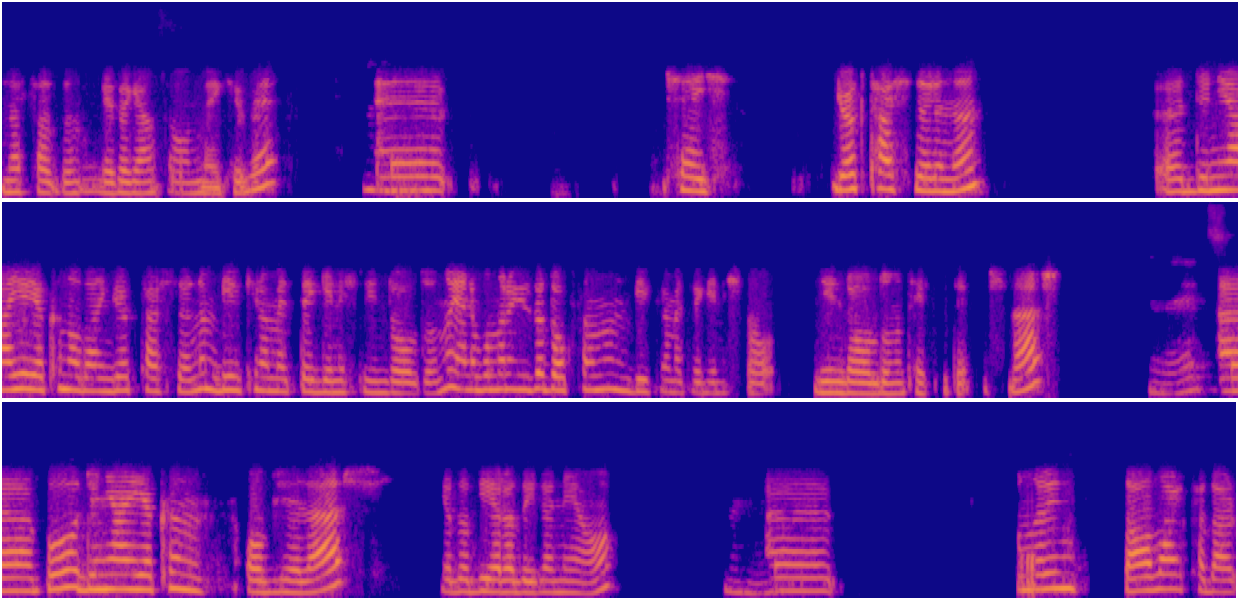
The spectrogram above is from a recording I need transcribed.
NASA'nın gezegen savunma ekibi, Hı e, şey, gök taşlarının e, dünyaya yakın olan gök taşlarının bir kilometre genişliğinde olduğunu, yani bunların yüzde doksanının bir kilometre genişliğinde olduğunu tespit etmişler. Evet. Ee, bu dünyaya yakın objeler ya da diğer adıyla NEO. Hı hı. Ee, bunların dağlar kadar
